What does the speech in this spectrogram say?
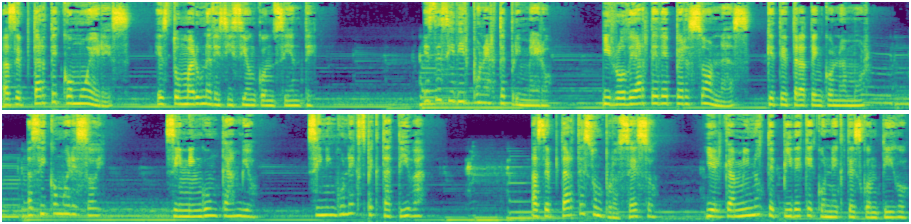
Aceptarte como eres es tomar una decisión consciente. Es decidir ponerte primero y rodearte de personas que te traten con amor, así como eres hoy sin ningún cambio, sin ninguna expectativa. Aceptarte es un proceso y el camino te pide que conectes contigo.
